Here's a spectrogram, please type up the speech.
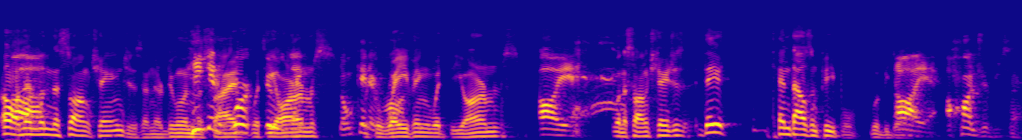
Oh, and then Uh, when the song changes and they're doing the side work with too, the like, arms, don't get with it the wrong. waving with the arms, oh yeah, when the song changes, they ten thousand people would be doing. oh yeah, a hundred percent.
